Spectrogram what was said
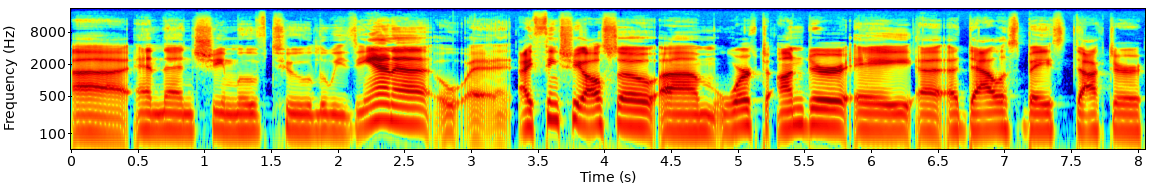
uh, and then she moved to Louisiana. I think she also um, worked under a, a, a Dallas-based doctor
